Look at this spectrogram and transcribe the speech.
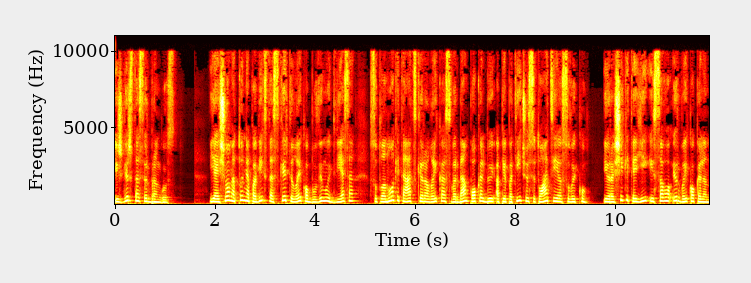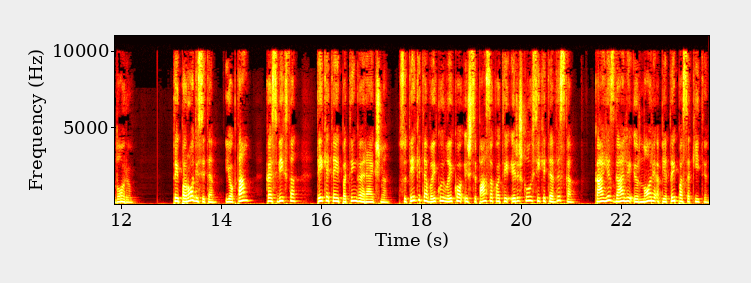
išgirstas ir brangus. Jei šiuo metu nepavyksta skirti laiko buvimui dviese, suplanuokite atskirą laiką svarbiam pokalbiui apie patyčių situaciją su vaiku. Įrašykite jį į savo ir vaiko kalendorių. Tai parodysite, jog tam, kas vyksta, teikiate ypatingą reikšmę. Suteikite vaikui laiko išsipasakoti ir išklausykite viską, ką jis gali ir nori apie tai pasakyti.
